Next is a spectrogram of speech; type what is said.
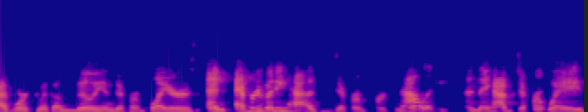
I've worked with a million different players, and everybody has different personalities and they have different ways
